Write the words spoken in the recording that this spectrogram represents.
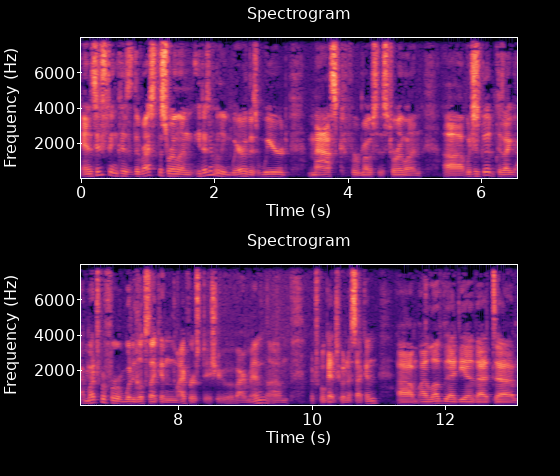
and it's interesting because the rest of the storyline, he doesn't really wear this weird mask for most of the storyline, uh, which is good because I, I, much prefer what he looks like in my first issue of Iron Man, um, which we'll get to in a second. Um, I love the idea that uh,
